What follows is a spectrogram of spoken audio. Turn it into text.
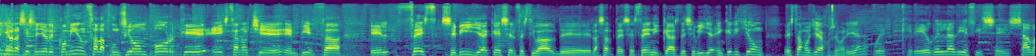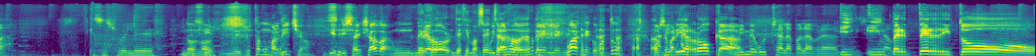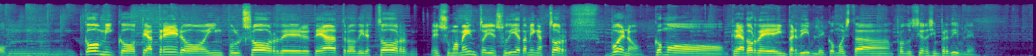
Señoras y señores, comienza la función porque esta noche empieza el Fest Sevilla, que es el Festival de las Artes Escénicas de Sevilla. ¿En qué edición estamos ya, José María? Pues creo que es la 16 Saba, que se suele no, no, eso está muy mal dicho. 16 Saba, un creador cuidado del lenguaje como tú. José María Roca. A mí me gusta la palabra. impertérrito, cómico, teatrero, impulsor del teatro, director, en su momento y en su día también actor. Bueno, como creador de Imperdible, ¿cómo está Producciones Imperdible?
